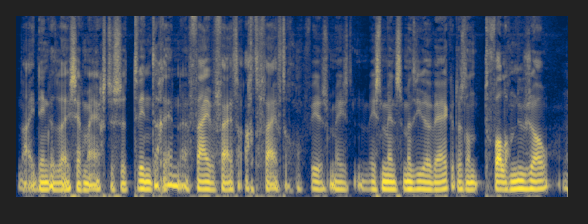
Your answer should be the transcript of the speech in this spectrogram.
nou ik denk dat wij zeg maar ergens tussen 20 en eh, 55, 58 ongeveer is de meeste, mensen met wie wij werken. Dat is dan toevallig nu zo. Eh,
